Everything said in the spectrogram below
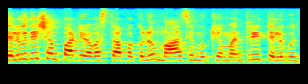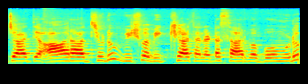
తెలుగుదేశం పార్టీ వ్యవస్థాపకులు మాజీ ముఖ్యమంత్రి తెలుగు జాతి ఆరాధ్యుడు విశ్వవిఖ్యాత నట సార్వభౌముడు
